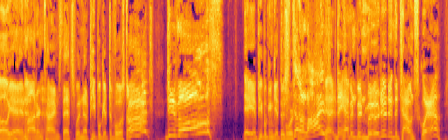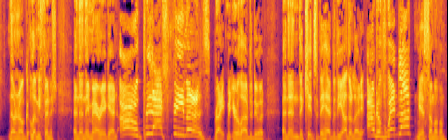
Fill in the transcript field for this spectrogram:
Oh, yeah, in modern times, that's when uh, people get divorced. What? Divorce? Yeah, yeah, people can get They're divorced. still now. alive? Yeah, they haven't been murdered in the town square? No, no, no, g- let me finish. And then they marry again. Oh, blasphemers! Right, but you're allowed to do it. And then the kids that they had with the other lady, out of wedlock? Yes, some of them.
